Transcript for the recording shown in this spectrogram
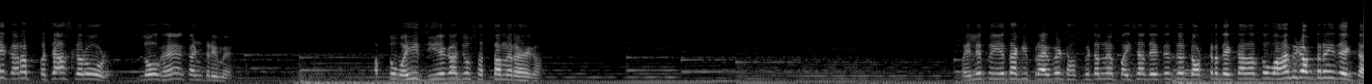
एक अरब पचास करोड़ लोग हैं कंट्री में। अब तो वही जिएगा जो सत्ता में रहेगा। पहले तो ये था कि प्राइवेट हॉस्पिटल में पैसा देते थे, डॉक्टर देखता था तो वहाँ भी डॉक्टर नहीं देखता।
